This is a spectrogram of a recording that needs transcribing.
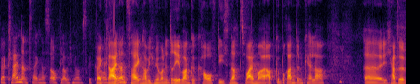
Bei Kleinanzeigen hast du auch, glaube ich, mal was gekauft. bei ne? Kleinanzeigen habe ich mir mal eine Drehbank gekauft, die ist nach zweimal abgebrannt im Keller. Äh, ich hatte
